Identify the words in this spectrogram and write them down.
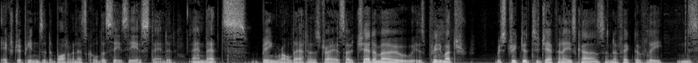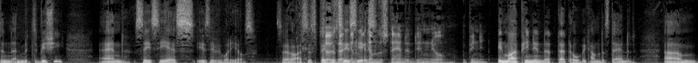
extra pins at the bottom, and that's called the CCS standard. And that's being rolled out in Australia. So CHAdeMO is pretty much restricted to Japanese cars and effectively Nissan and Mitsubishi, and CCS is everybody else. So I suspect so is that that going to CCS become the standard in your opinion? in my opinion, that that will become the standard. Um,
